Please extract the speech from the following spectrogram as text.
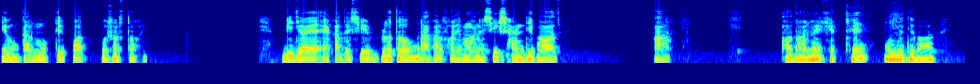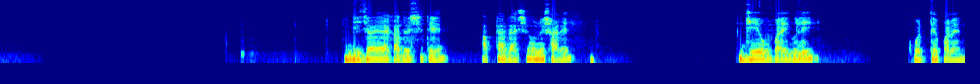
এবং তার মুক্তির পথ প্রশস্ত হয়। বিজয়া একাদশীর ব্রত রাখার ফলে মানসিক শান্তি পাওয়া যায় আর অধর্মের ক্ষেত্রে উন্নতি পাওয়া যায়। বিজয়া একাদশীতে আপনার রাশি অনুসারে যে উপায়গুলি করতে পারেন।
